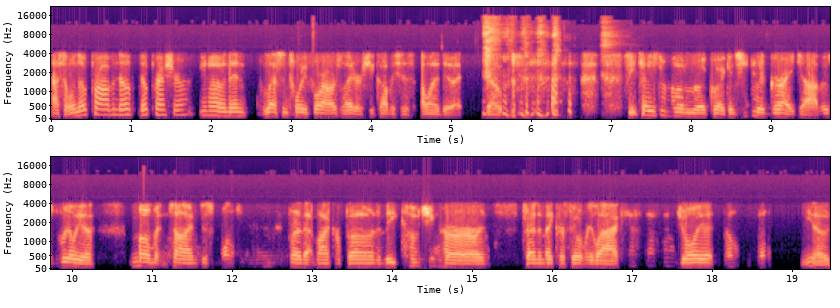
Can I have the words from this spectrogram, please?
I said, "Well, no problem, no no pressure," you know. And then less than 24 hours later, she called me. She says, "I want to do it." So she changed her mind really quick, and she did a great job. It was really a moment in time, just watching her in front of that microphone and me coaching her and trying to make her feel relaxed. Just, just enjoy it. Don't, don't, you know,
